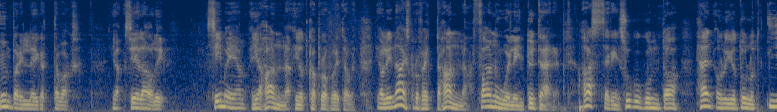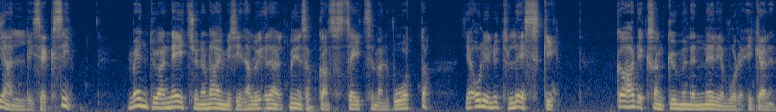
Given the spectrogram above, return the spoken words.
ympärileikattavaksi ja siellä oli Simeon ja Hanna, jotka profetoivat. Ja oli naisprofetta Hanna, Fanuelin tytär, Asserin sukukuntaa. Hän oli jo tullut iälliseksi. Mentyä neitsynä naimisiin hän oli elänyt miensä kanssa seitsemän vuotta ja oli nyt leski, 84 vuoden ikäinen.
